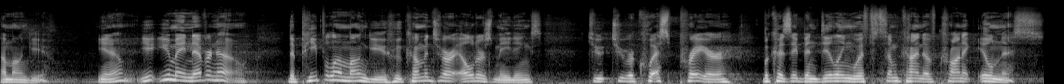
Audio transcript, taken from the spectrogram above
among you. You know, you, you may never know the people among you who come into our elders' meetings to, to request prayer because they've been dealing with some kind of chronic illness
